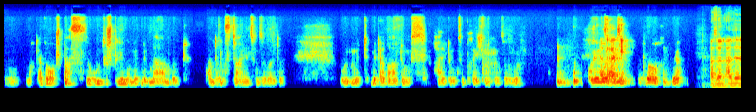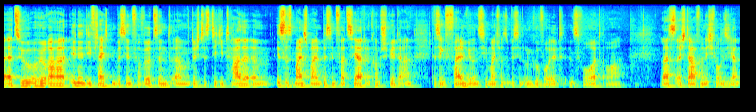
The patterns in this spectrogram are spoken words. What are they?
Und macht einfach auch Spaß, so rumzuspielen damit mit Namen und anderen Styles und so weiter. Und mit, mit Erwartungshaltung zu brechen und so. Ne? Mhm. Also, halt die, ja? also an alle äh, ZuhörerInnen, die vielleicht ein bisschen verwirrt sind ähm, durch das Digitale, ähm, ist es manchmal ein bisschen verzerrt und kommt später an. Deswegen fallen wir uns hier manchmal so ein bisschen ungewollt ins Wort, aber lasst euch davon nicht verunsichern.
